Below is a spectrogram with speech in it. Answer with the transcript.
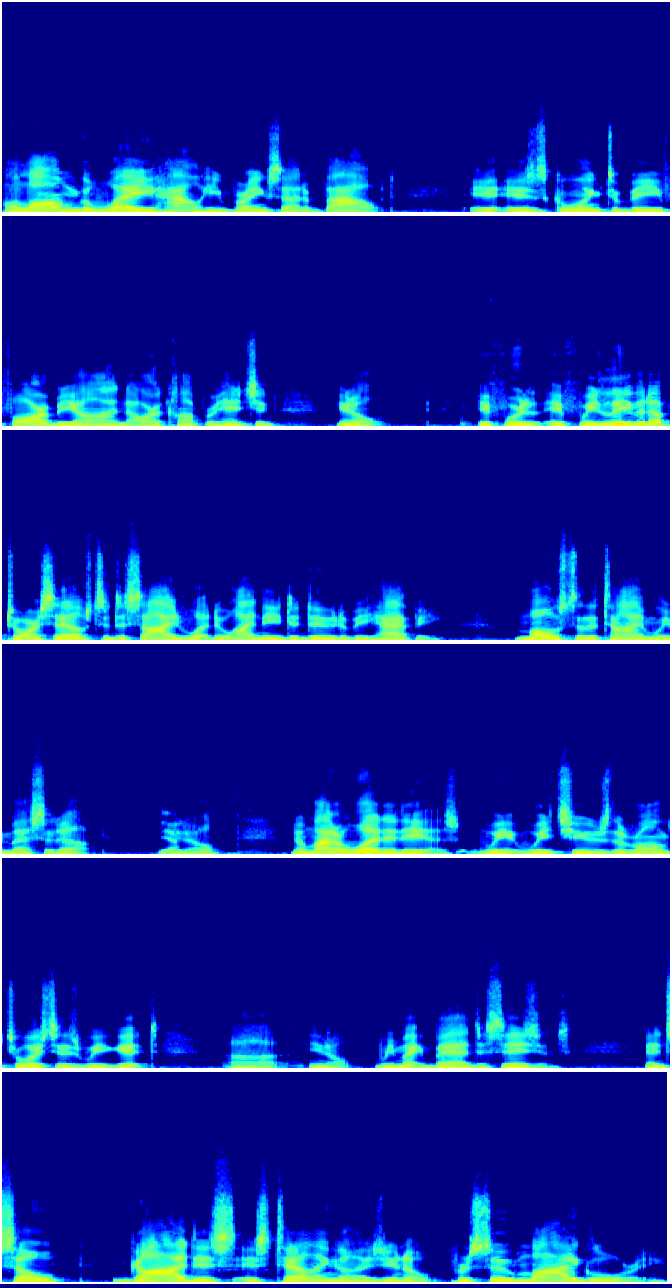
Along the way, how He brings that about is going to be far beyond our comprehension. You know, if we if we leave it up to ourselves to decide what do I need to do to be happy, most of the time we mess it up. Yeah. You know, no matter what it is, we we choose the wrong choices. We get, uh, you know, we make bad decisions, and so God is is telling us, you know, pursue my glory,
